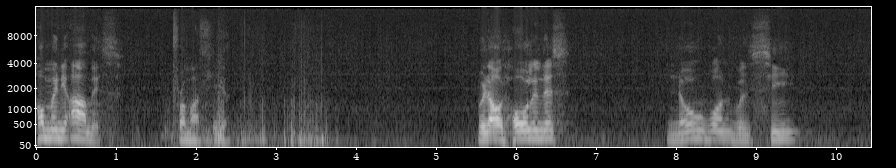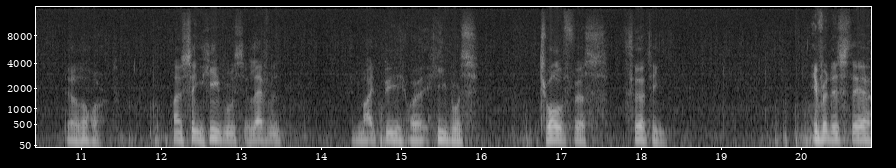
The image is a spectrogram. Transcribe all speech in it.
How many are this from us here? Without holiness, no one will see the Lord. I'm saying Hebrews 11, it might be, or Hebrews 12, verse 13. If it is there,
